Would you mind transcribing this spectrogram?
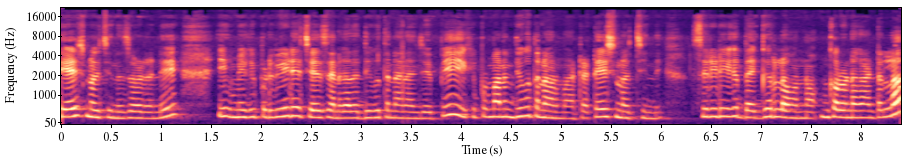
టేస్ట్ వచ్చింది చూడండి. ఇక మీకు ఇప్పుడు వీడియో చేశాను కదా దిగుతున్నానని చెప్పి. ఇక ఇప్పుడు మనం దిగుతున్నాం అనమాట టేస్ట్ వచ్చింది సిరిడీకి దగ్గరలో ఉన్నాం. ఇంకా రెండు గంటల్లో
